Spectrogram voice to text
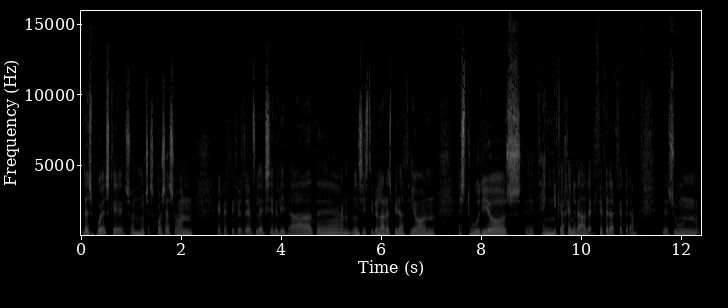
después, que son muchas cosas, son ejercicios de flexibilidad, eh, insistir en la respiración, estudios, eh, técnica general, etcétera, etcétera. Es un,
